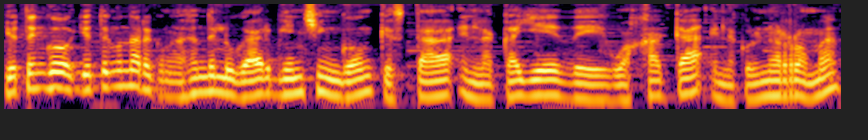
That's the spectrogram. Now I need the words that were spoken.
Yo tengo, yo tengo una recomendación del lugar bien chingón que está en la calle de Oaxaca, en la colonia Roma.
